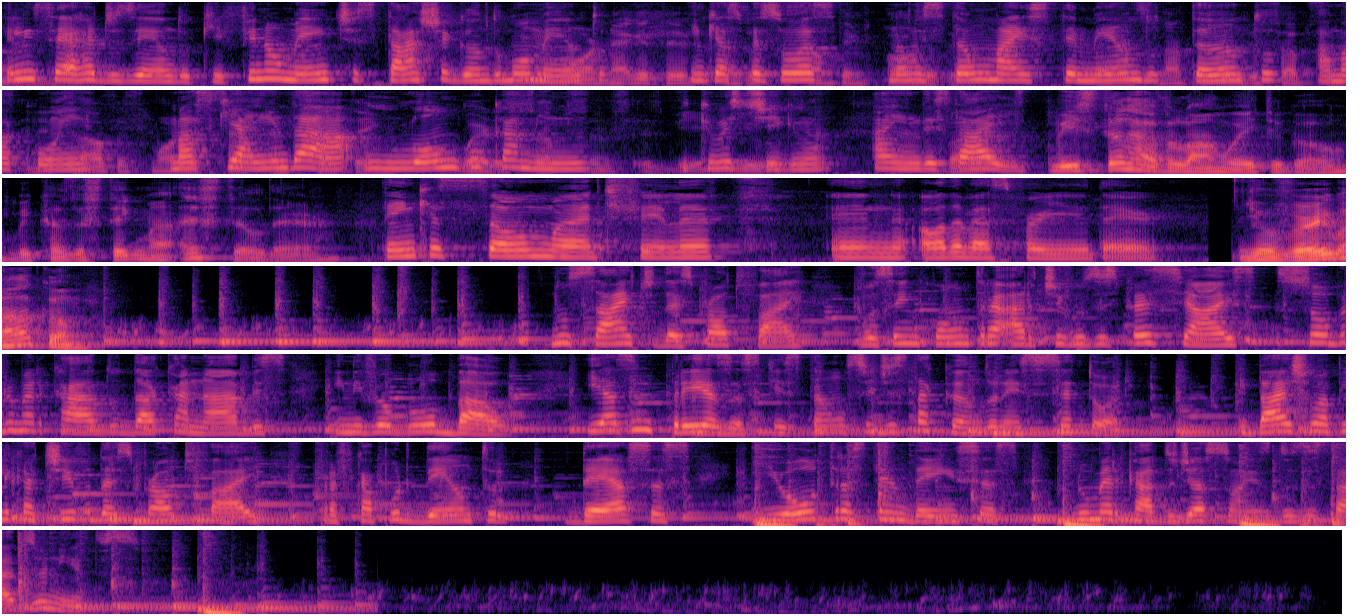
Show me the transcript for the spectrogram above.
Ele encerra dizendo que finalmente está chegando o momento em que as pessoas não estão mais temendo tanto a maconha, mas que ainda há um longo caminho e que o estigma ainda está aí. We still have a long way to go because the stigma is still there. Thank you so much, Philip, and all the best for you there. You're very welcome. No site da Sproutify, você encontra artigos especiais sobre o mercado da cannabis em nível global e as empresas que estão se destacando nesse setor. E baixe o aplicativo da Sproutify para ficar por dentro dessas e outras tendências no mercado de ações dos Estados Unidos.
